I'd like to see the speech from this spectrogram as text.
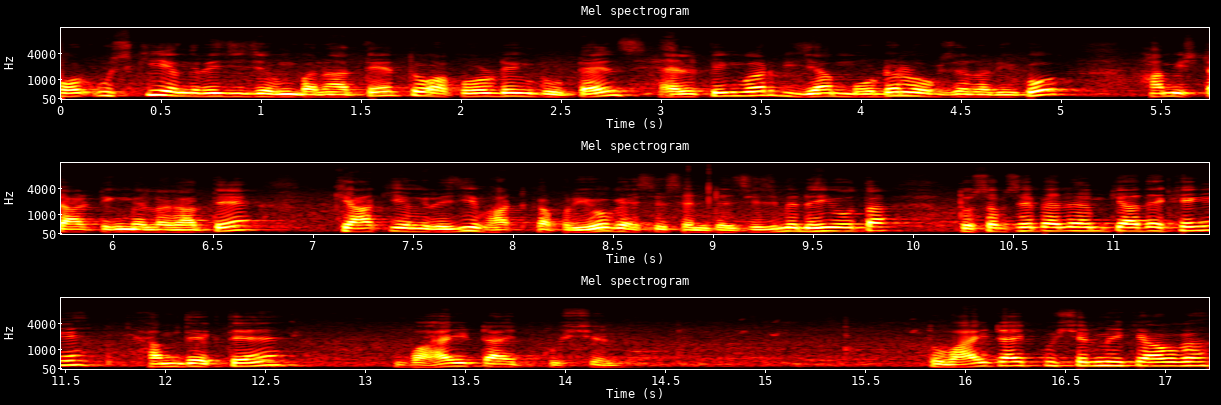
और उसकी अंग्रेज़ी जब हम बनाते हैं तो according to tense helping verb या मॉडल ऑक्जलरी को हम स्टार्टिंग में लगाते हैं। क्या कि अंग्रेज़ी भाट का प्रयोग ऐसे सेंटेंसेज में नहीं होता। तो सबसे पहले हम क्या देखेंगे? हम देखते हैं वाई टाइप क्वेश्चन तो वाई टाइप क्वेश्चन में क्या होगा?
